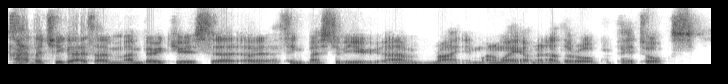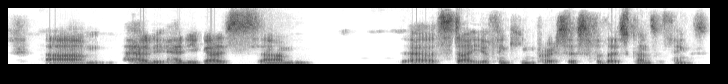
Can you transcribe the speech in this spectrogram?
How about you guys? I'm, I'm very curious. Uh, I think most of you um, write in one way or another or prepare talks. Um, how, do, how do you guys um, uh, start your thinking process for those kinds of things?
